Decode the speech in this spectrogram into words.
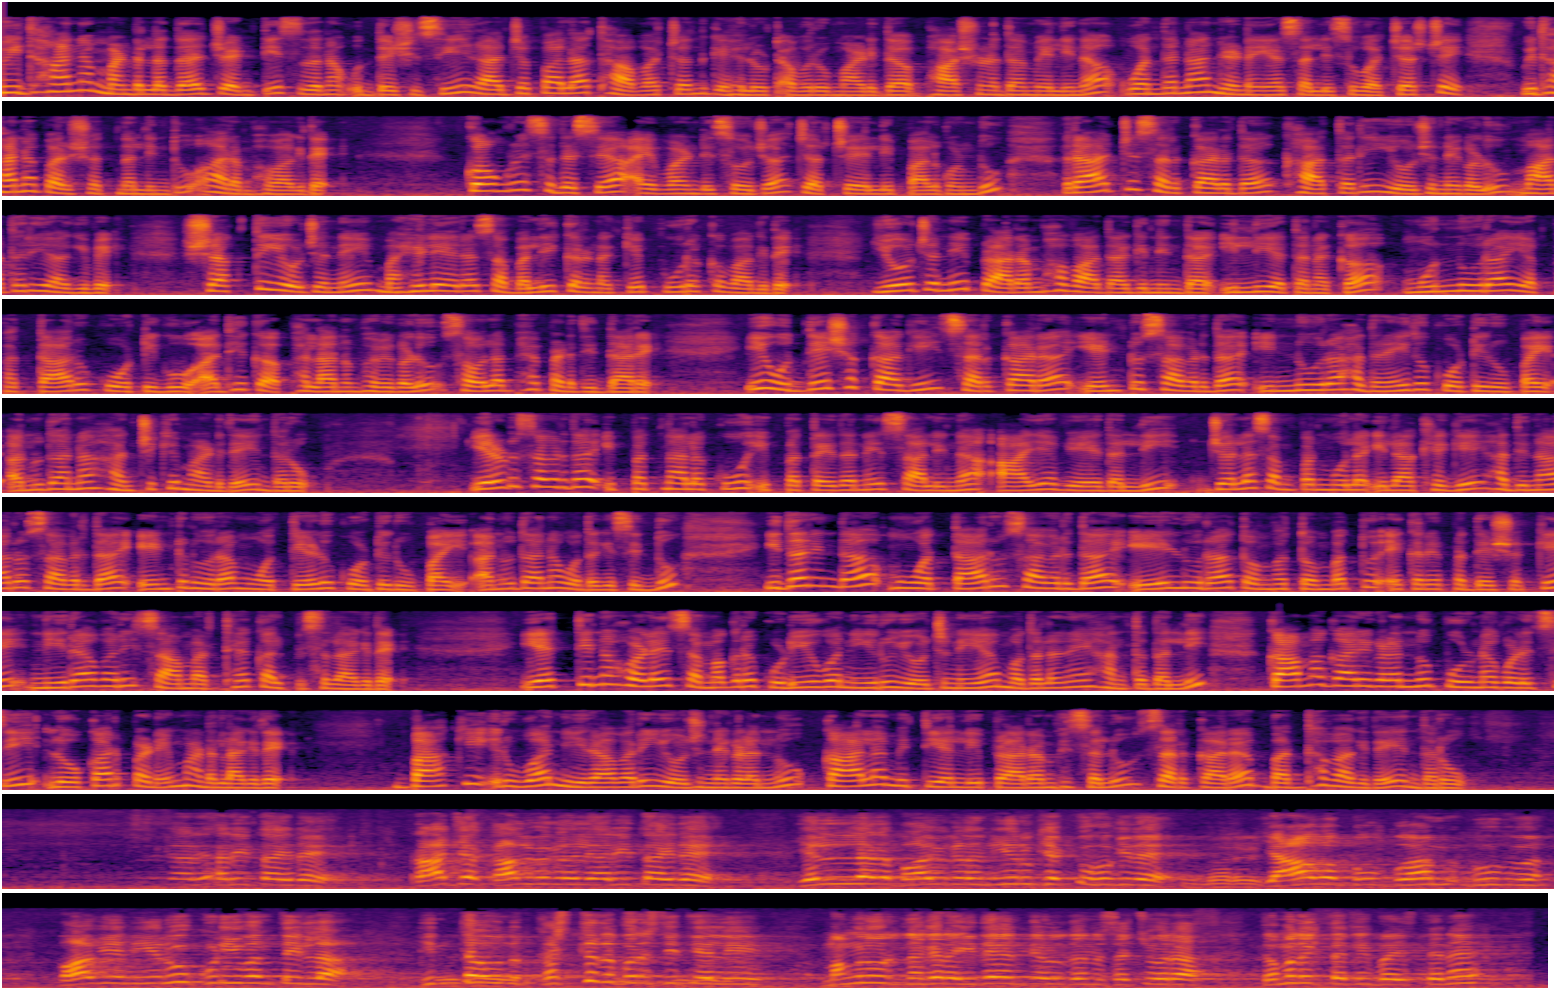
ವಿಧಾನ ಮಂಡಲದ ಜಂಟಿ ಸದನ ಉದ್ದೇಶಿಸಿ ರಾಜ್ಯಪಾಲ ಥಾವರ್ಚಂದ್ ಗೆಹ್ಲೋಟ್ ಅವರು ಮಾಡಿದ ಭಾಷಣದ ಮೇಲಿನ ವಂದನಾ ನಿರ್ಣಯ ಸಲ್ಲಿಸುವ ಚರ್ಚೆ ವಿಧಾನ ಪರಿಷತ್ನಲ್ಲಿಂದು ಆರಂಭವಾಗಿದೆ. ಕಾಂಗ್ರೆಸ್ ಸದಸ್ಯ ಐವಾನ್ ಡಿಸೋಜಾ ಚರ್ಚೆಯಲ್ಲಿ ಪಾಲ್ಗೊಂಡು ರಾಜ್ಯ ಸರ್ಕಾರದ ಖಾತರಿ ಯೋಜನೆಗಳು ಮಾದರಿಯಾಗಿವೆ. ಶಕ್ತಿ ಯೋಜನೆ ಮಹಿಳೆಯರ ಸಬಲೀಕರಣಕ್ಕೆ ಪೂರಕವಾಗಿದೆ. ಯೋಜನೆ ಪ್ರಾರಂಭವಾದಾಗಿನಿಂದ ಇಲ್ಲಿಯ ತನಕ ಮುನ್ನೂರ ಎಪ್ಪತ್ತಾರು ಕೋಟಿಗೂ ಅಧಿಕ ಫಲಾನುಭವಿಗಳು ಸೌಲಭ್ಯ ಪಡೆದಿದ್ದಾರೆ. ಈ ಉದ್ದೇಶಕ್ಕಾಗಿ ಸರ್ಕಾರ ಎಂಟು ಸಾವಿರದ ಇನ್ನೂರ ಹದಿನೈದು ಕೋಟಿ ರೂಪಾಯಿ ಅನುದಾನ ಹಂಚಿಕೆ ಮಾಡಿದೆ ಎಂದರು. ಎರಡು ಸಾವಿರದ ಇಪ್ಪತ್ನಾಲ್ಕು ಇಪ್ಪತ್ತೈದನೇ ಸಾಲಿನ ಆಯವ್ಯಯದಲ್ಲಿ ಜಲಸಂಪನ್ಮೂಲ ಇಲಾಖೆಗೆ ಹದಿನಾರು ಸಾವಿರದ ಎಂಟುನೂರ ಮೂವತ್ತೇಳು ಕೋಟಿ ರೂಪಾಯಿ ಅನುದಾನ ಒದಗಿಸಿದ್ದು, ಇದರಿಂದ ಮೂವತ್ತಾರು ಸಾವಿರದ ಏಳ್ನೂರ ತೊಂಬತ್ತೊಂಬತ್ತು ಎಕರೆ ಪ್ರದೇಶಕ್ಕೆ ನೀರಾವರಿ ಸಾಮರ್ಥ್ಯ ಕಲ್ಪಿಸಲಾಗಿದೆ. ಎತ್ತಿನಹೊಳೆ ಸಮಗ್ರ ಕುಡಿಯುವ ನೀರು ಯೋಜನೆಯ ಮೊದಲನೇ ಹಂತದಲ್ಲಿ ಕಾಮಗಾರಿಗಳನ್ನು ಪೂರ್ಣಗೊಳಿಸಿ ಲೋಕಾರ್ಪಣೆ ಮಾಡಲಾಗಿದೆ. ಬಾಕಿ ಇರುವ ನೀರಾವರಿ ಯೋಜನೆಗಳನ್ನು ಕಾಲಮಿತಿಯಲ್ಲಿ ಪ್ರಾರಂಭಿಸಲು ಸರ್ಕಾರ ಬದ್ಧವಾಗಿದೆ ಎಂದರು. ಹರಿತಾ ಇದೆ. ರಾಜ್ಯ ಕಾಲುವೆಗಳಲ್ಲಿ ಹರಿತಾ ಇದೆ. ಎಲ್ಲರ ಬಾವಿಗಳ ನೀರು ಕೆಟ್ಟು ಹೋಗಿದೆ. ಯಾವ ಬಾವಿಯ ನೀರು ಕುಡಿಯುವಂತೆ ಇಲ್ಲ. ಇಂಥ ಒಂದು ಕಷ್ಟದ ಪರಿಸ್ಥಿತಿಯಲ್ಲಿ ಮಂಗಳೂರು ನಗರ ಇದೆ ಅಂತ ಹೇಳುವುದನ್ನು ಸಚಿವರ ಗಮನಕ್ಕೆ ತರಲಿ ಬಯಸ್ತೇನೆ.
